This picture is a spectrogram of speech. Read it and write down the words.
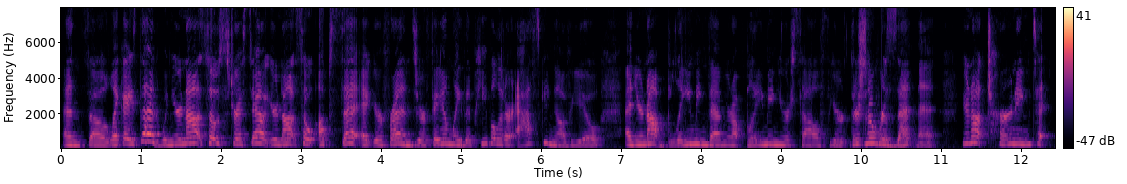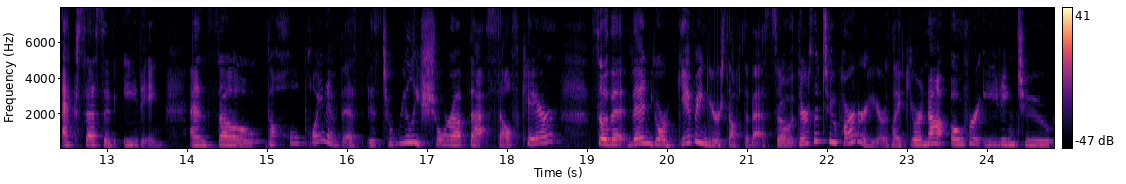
And so like i said when you're not so stressed out you're not so upset at your friends your family the people that are asking of you and you're not blaming them you're not blaming yourself you're there's no resentment you're not turning to excessive eating and so the whole point of this is to really shore up that self-care so that then you're giving yourself the best. So there's a two parter here. Like you're not overeating to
